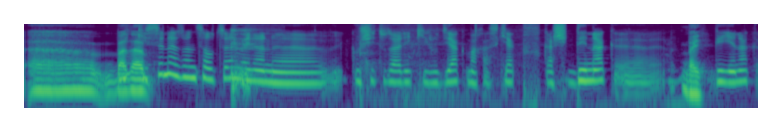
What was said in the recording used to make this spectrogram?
Uh, bada, Nik izena zuen zautzen, baina uh, ikusitutarik irudiak, marrazkiak, pf, kasik denak, uh, bai, gehienak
